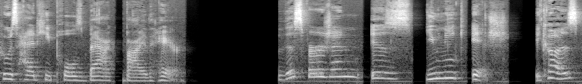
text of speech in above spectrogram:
whose head he pulls back by the hair. This version is unique ish because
